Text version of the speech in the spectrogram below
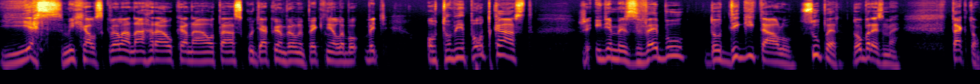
Yes, Michal, skvelá nahrávka na otázku. Ďakujem veľmi pekne, lebo veď o tom je podcast, že ideme z webu do digitálu. Super, dobre sme. Takto,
